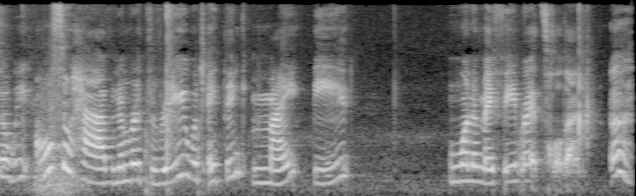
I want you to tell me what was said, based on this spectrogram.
So we also have number three, which I think might be one of my favorites. Hold on. Ugh,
